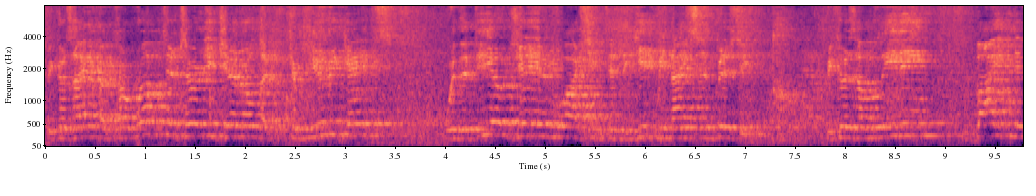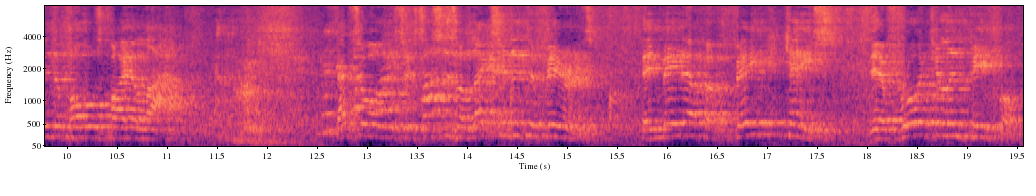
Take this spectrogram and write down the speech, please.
because I have a corrupt attorney general that communicates with the DOJ in Washington to keep me nice and busy because I'm leading Biden in the polls by a lot. That's all this is. This is election interference. They made up a fake case. They're fraudulent people.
